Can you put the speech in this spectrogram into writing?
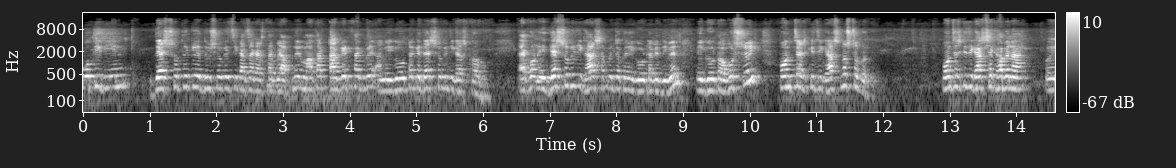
প্রতিদিন দেড়শো থেকে দুশো কেজি কাঁচা ঘাস থাকবে। আপনার মাথার টার্গেট থাকবে, আমি এই গরুটাকে দেড়শো কেজি ঘাস খাওয়াবো। এখন এই দেড়শো কেজি ঘাস আপনি যখন এই গরুটাকে দিবেন, এই গরুটা অবশ্যই পঞ্চাশ কেজি ঘাস নষ্ট করবে। পঞ্চাশ কেজি ঘাস সে খাবে না, ওই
